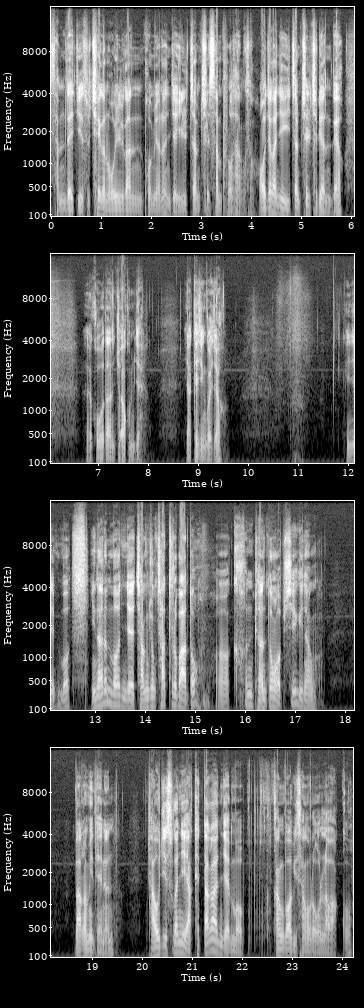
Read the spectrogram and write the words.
3대 지수 최근 5일간 보면은 이제 1.73% 상승. 어제가 이제 2.77이었는데요. 그보다는 조금 이제 약해진 거죠. 이제 뭐 이날은 뭐 이제 장중 차트로 봐도 어, 큰 변동 없이 그냥 마감이 되는 다우 지수가 이제 약했다가 이제 뭐 강보합 이상으로 올라왔고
